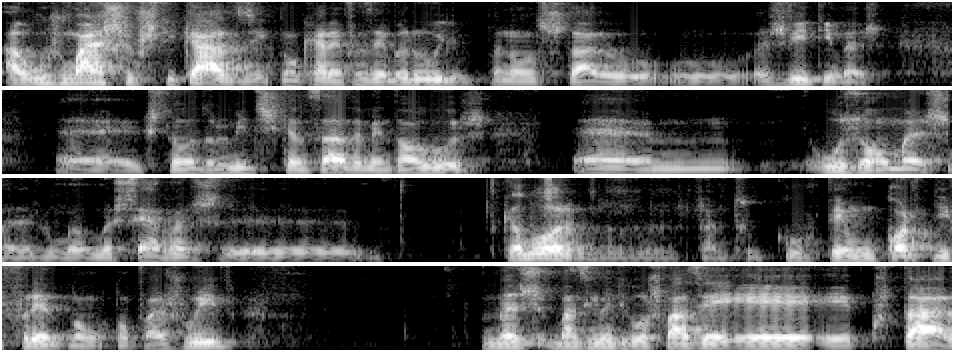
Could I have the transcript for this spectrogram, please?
há os mais sofisticados e que não querem fazer barulho para não assustar o, o, as vítimas, que estão a dormir descansadamente alguns, usam umas, umas serras de calor, portanto, tem um corte diferente, não, não faz ruído, mas basicamente o que eles fazem é, é cortar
